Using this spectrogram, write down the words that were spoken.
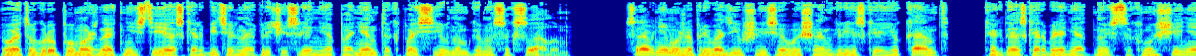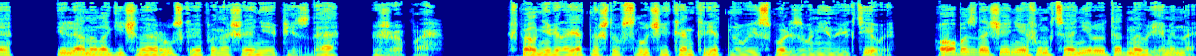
В эту группу можно отнести и оскорбительное причисление оппонента к пассивным гомосексуалам. Сравним уже приводившееся выше английское «юкант», когда оскорбление относится к мужчине, или аналогичное русское поношение «пизда», «жопа». Вполне вероятно, что в случае конкретного использования инвективы Оба значения функционируют одновременно,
